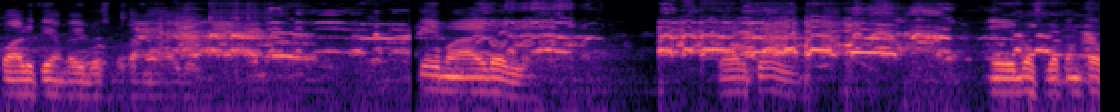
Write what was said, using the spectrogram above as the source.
quality yan kay Boss Batang mga idol. Okay mga idol. 4K. Eh, Boss Batang to.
